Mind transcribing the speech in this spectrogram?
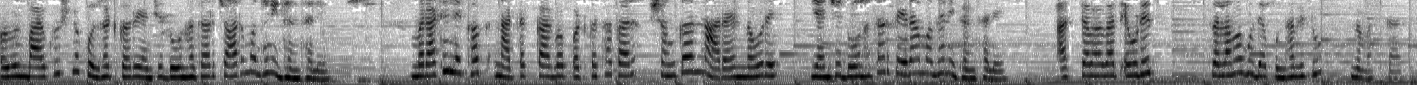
अरुण बाळकृष्ण कोल्हटकर यांचे दोन हजार चारमध्ये निधन झाले. मराठी लेखक नाटककार व पटकथाकार शंकर नारायण नवरे यांचे दोन हजार तेरा मध्ये निधन झाले. आजच्या भागात एवढेच. चला मग उद्या पुन्हा भेटू. नमस्कार.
